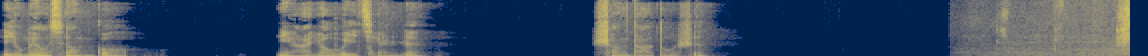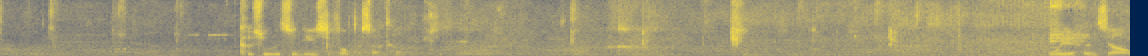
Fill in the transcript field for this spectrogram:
你有没有想过，你还要为前任伤他多深？可是我的心里一直放不下他。我也很想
